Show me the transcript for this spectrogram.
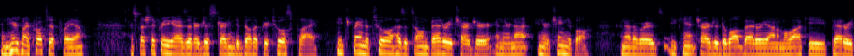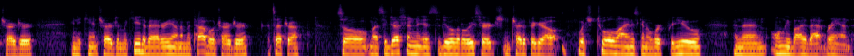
And here's my pro tip for you, especially for you guys that are just starting to build up your tool supply. Each brand of tool has its own battery charger and they're not interchangeable. In other words, you can't charge a DeWalt battery on a Milwaukee battery charger and you can't charge a Makita battery on a Metabo charger, etc. So my suggestion is to do a little research and try to figure out which tool line is going to work for you and then only buy that brand.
